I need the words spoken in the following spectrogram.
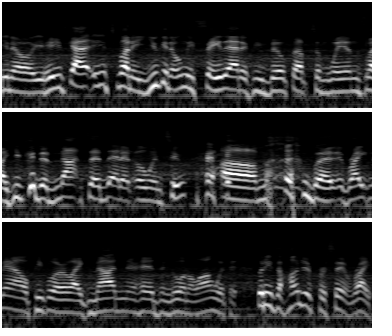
you know, he's got. It's funny. You can only say that if you built up some wins. Like you could have not said that at 0 and 2. Um, but right now, people are like nodding their heads and going along with it. But he's 100% right.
